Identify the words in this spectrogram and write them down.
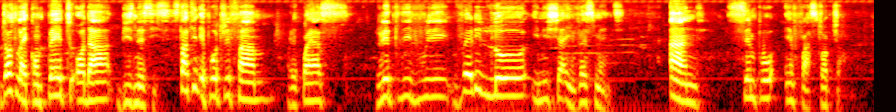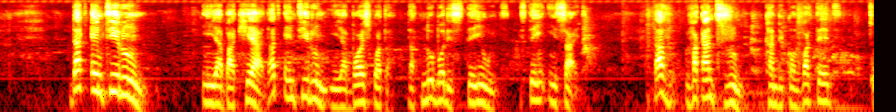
Just like compared to other businesses, starting a poultry farm requires relatively very low initial investment and simple infrastructure. That empty room in your backyard, that empty room in your boys' quarter that nobody's staying with, staying inside. That vacant room can be converted to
